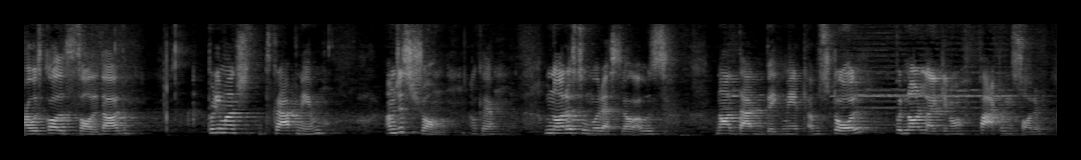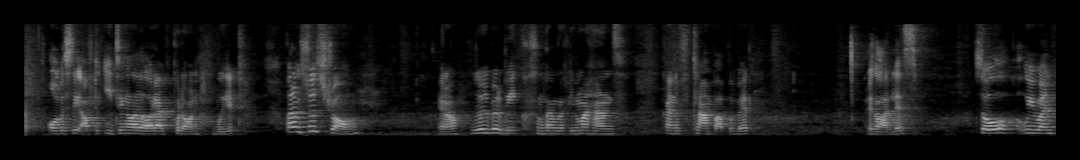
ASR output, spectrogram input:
I was called Soldad. Pretty much scrap name. I'm just strong, okay? I'm not a sumo wrestler. I was not that big, mate. I was tall, but not like, you know, fat and solid. Obviously, after eating a lot, I've put on weight, but I'm still strong. You know, a little bit weak. Sometimes I feel my hands kind of clamp up a bit regardless. So we went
